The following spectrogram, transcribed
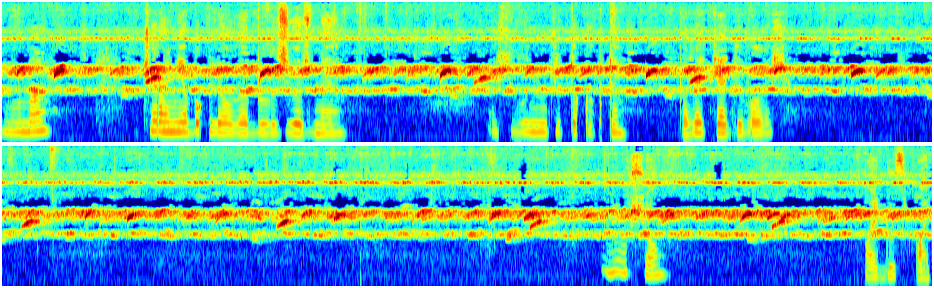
Луна. Вчера небо клевое было звездное. А сегодня что-то как-то позатягивалось. Ну все. Пойду спать.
